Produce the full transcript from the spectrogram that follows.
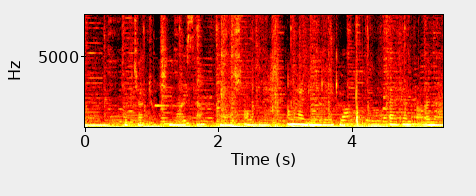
ıı, yapacak çok işin varsa yanlış olabilir. Ama her güne gerek yok. Zaten önemli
